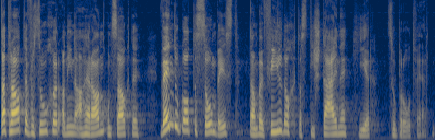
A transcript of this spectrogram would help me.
Da trat der Versucher an ihn heran und sagte, wenn du Gottes Sohn bist, dann befiehl doch, dass die Steine hier zu Brot werden.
